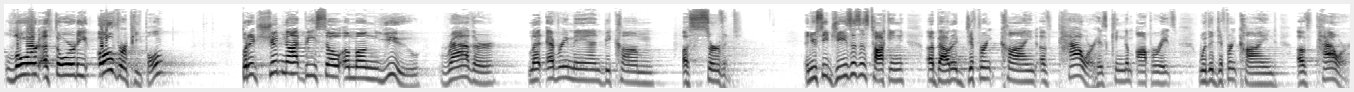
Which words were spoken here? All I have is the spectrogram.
lord authority over people, but it should not be so among you. Rather, let every man become a servant. And you see, Jesus is talking about a different kind of power. His kingdom operates with a different kind of power.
